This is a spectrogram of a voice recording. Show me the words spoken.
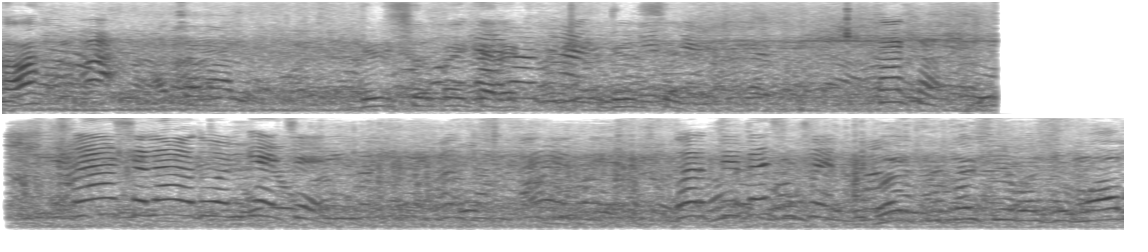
हा? दीडशे रुपये कॅरेट दीडशे. काका सहाशेला दोन घ्यायचे भरती तशीच आहे भरती तशी म्हणजे माल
